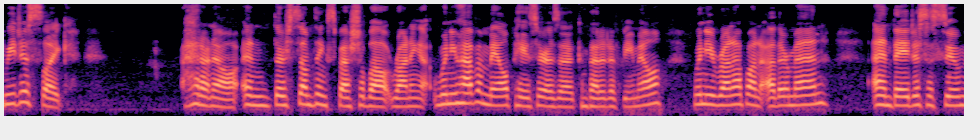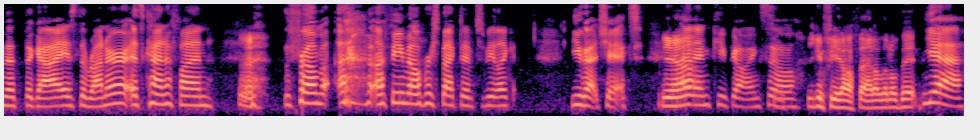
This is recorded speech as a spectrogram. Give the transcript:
we just like, I don't know. And there's something special about running. When you have a male pacer as a competitive female, when you run up on other men and they just assume that the guy is the runner, it's kind of fun Eh, from a, a female perspective to be like, you got chicked. yeah. And then keep going. So. you can feed off that a little bit. Yeah,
